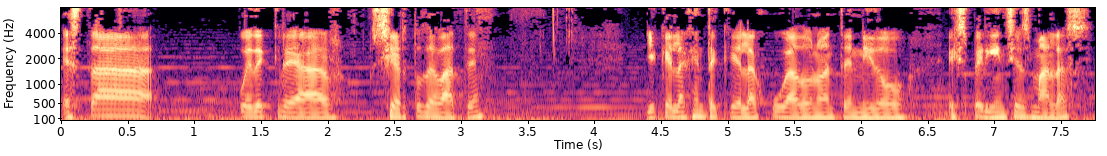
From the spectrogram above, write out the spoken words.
Esta puede crear cierto debate, ya que la gente que la ha jugado no han tenido experiencias malas,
